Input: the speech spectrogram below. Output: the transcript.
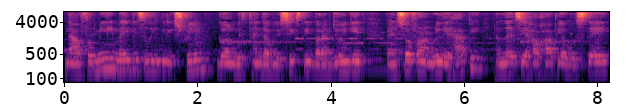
Now for me, maybe it's a little bit extreme going with 10W60, but I'm doing it and so far I'm really happy and let's see how happy I will stay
